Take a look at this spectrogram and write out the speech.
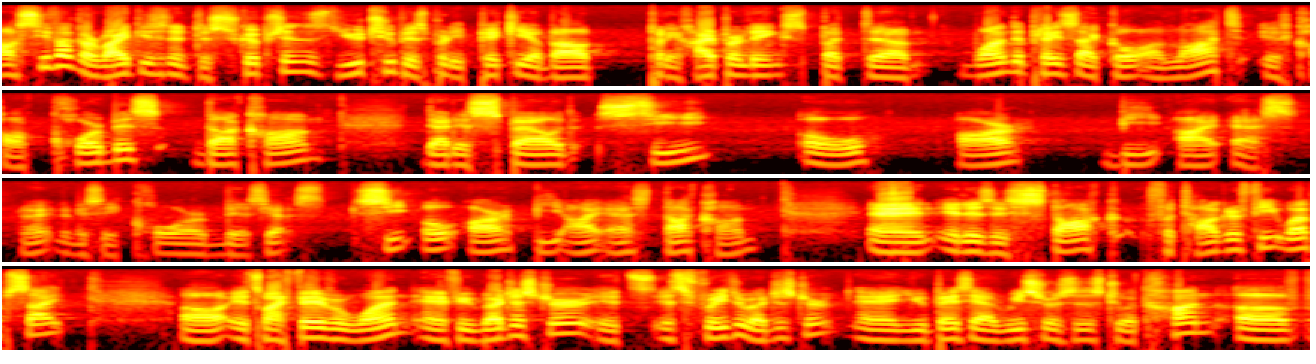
I'll see if I can write these in the descriptions. YouTube is pretty picky about putting hyperlinks, but uh, one of the places I go a lot is called Corbis.com. That is spelled C O R B I S. Right? Let me see. Corbis. Yes. C O R B I S.com and it is a stock photography website. Uh, it's my favorite one, and if you register, it's it's free to register, and you basically have resources to a ton of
